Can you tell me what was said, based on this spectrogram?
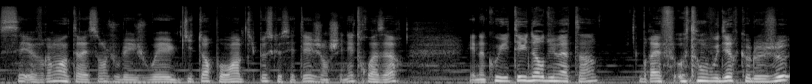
C'est vraiment intéressant. Je voulais jouer une petite heure pour voir un petit peu ce que c'était. J'ai enchaîné 3 heures. Et d'un coup, il était 1 heure du matin. Bref, autant vous dire que le jeu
